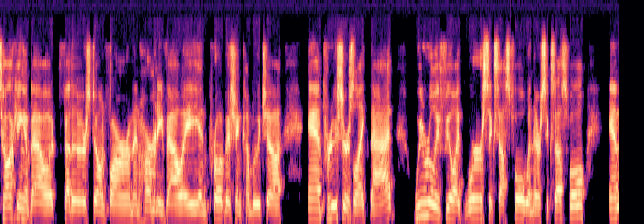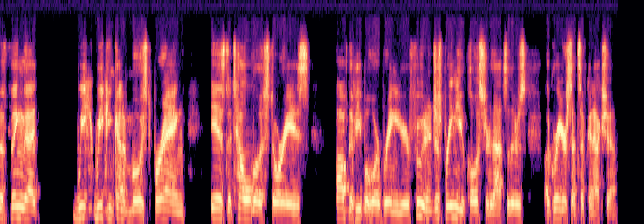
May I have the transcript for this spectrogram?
talking about Featherstone Farm and Harmony Valley and Prohibition Kombucha and producers like that. We really feel like we're successful when they're successful. And the thing that we, we can kind of most bring is to tell those stories of the people who are bringing your food and just bringing you closer to that so there's a greater sense of connection.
